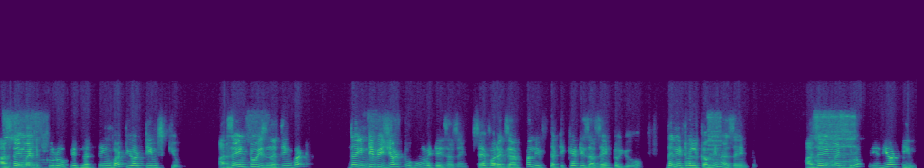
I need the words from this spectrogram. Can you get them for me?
Assignment group is nothing but your team's queue. Assigned to is nothing but the individual to whom it is assigned. Say, for example, if the ticket is assigned to you, then it will come in assigned to. Assignment group is your team.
